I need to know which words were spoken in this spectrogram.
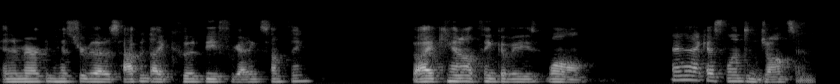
in American history that has happened. I could be forgetting something, but I cannot think of a well. Eh, I guess Lyndon Johnson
